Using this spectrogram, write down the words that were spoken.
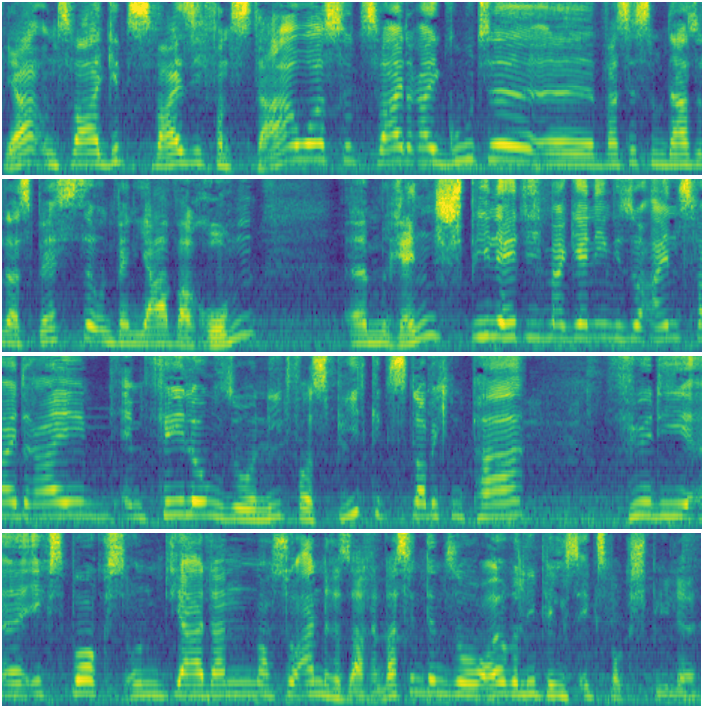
Ja, und zwar gibt es, weiß ich, von Star Wars so zwei, drei gute. Äh, was ist denn da so das Beste? Und wenn ja, warum? Ähm, Rennspiele hätte ich mal gerne irgendwie so ein, zwei, drei Empfehlungen. So Need for Speed gibt es, glaube ich, ein paar für die äh, Xbox und ja, dann noch so andere Sachen. Was sind denn so eure Lieblings-Xbox-Spiele?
